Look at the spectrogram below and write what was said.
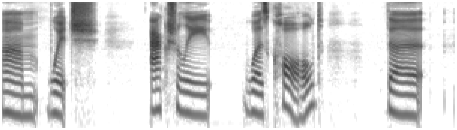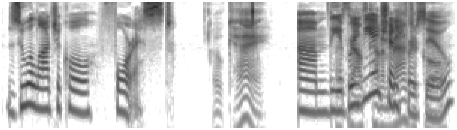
um, which actually was called the Zoological Forest. Okay. Um, the That abbreviation for zoo,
